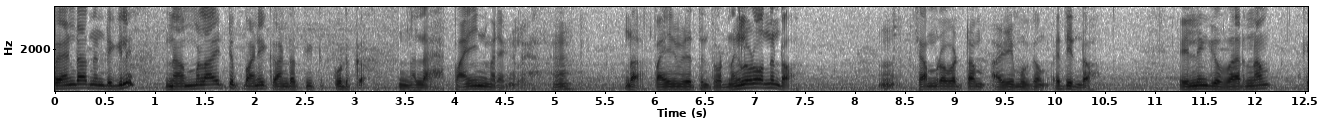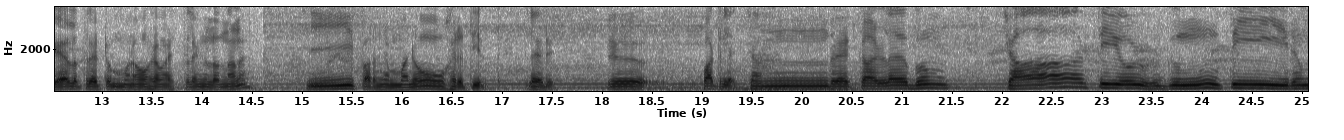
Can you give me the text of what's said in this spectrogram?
വേണ്ടാന്നുണ്ടെങ്കിൽ നമ്മളായിട്ട് പണി കണ്ടെത്തിയിട്ട് കൊടുക്കുക. നല്ല പൈൻ മരങ്ങൾ എന്താ പൈൻ മരത്തിന് തുടങ്ങി നിങ്ങളിവിടെ വന്നിട്ടുണ്ടോ. ചമ്രവട്ടം അഴിമുഖം എത്തിയിട്ടുണ്ടോ ഇല്ലെങ്കിൽ വരണം കേരളത്തിലെ ഏറ്റവും മനോഹരമായ സ്ഥലങ്ങളിലൊന്നാണ് ഈ പറഞ്ഞ മനോഹര തീരത്ത്. അല്ലെ? ഒരു ഒരു പാട്ടില്ലേ? ചന്ദ്രകളഭം ചാർത്തിയൊഴുകും തീരം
